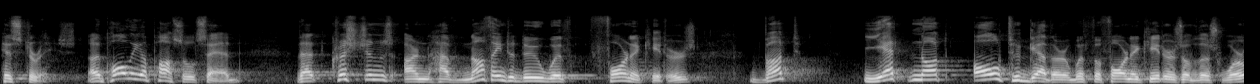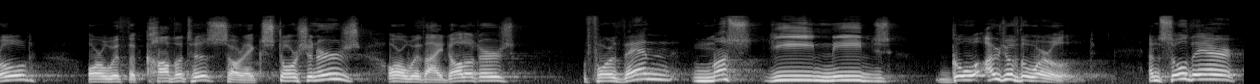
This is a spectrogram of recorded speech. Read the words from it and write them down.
histories. Now, Paul the Apostle said that Christians are, have nothing to do with fornicators, but yet not altogether with the fornicators of this world, or with the covetous, or extortioners, or with idolaters. For then must ye needs go out of the world. And so, there,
